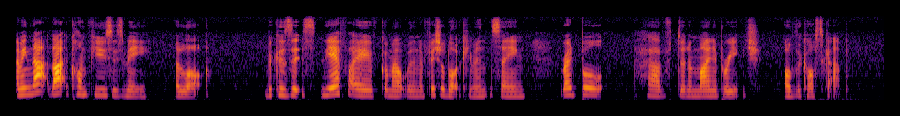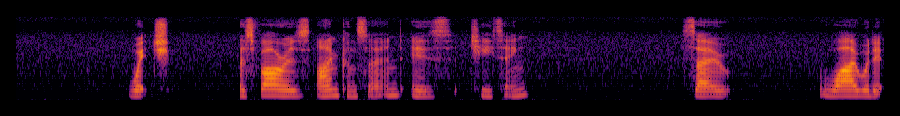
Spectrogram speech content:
I mean that that confuses me a lot because it's the FIA have come out with an official document saying Red Bull have done a minor breach of the cost cap, which, as far as I'm concerned, is cheating. So, why would it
